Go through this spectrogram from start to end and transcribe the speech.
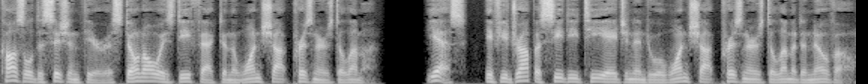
Causal decision theorists don't always defect in the one shot prisoner's dilemma. Yes, if you drop a CDT agent into a one shot prisoner's dilemma de novo,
